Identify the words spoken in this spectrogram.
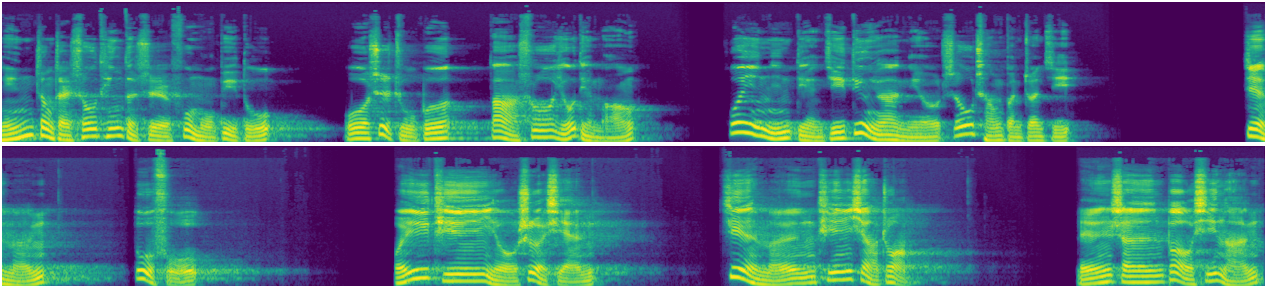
您正在收听的是《父母必读》，我是主播大叔，有点忙。欢迎您点击订阅按钮，收藏本专辑。剑门，杜甫。为天有涉险，剑门天下壮。连山抱西南，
